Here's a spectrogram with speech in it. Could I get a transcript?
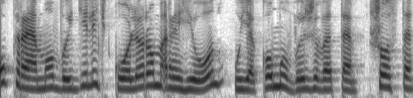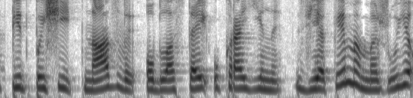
Окремо виділіть кольором регіон, у якому ви живете. Шосте. Підпишіть назви областей України, з якими межує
